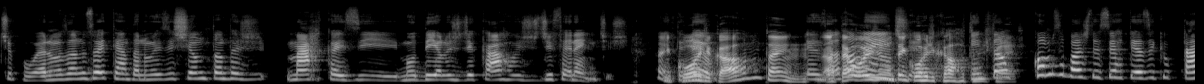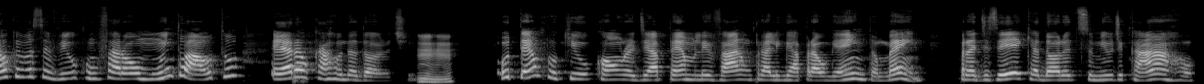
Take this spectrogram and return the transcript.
Tipo, eram os anos 80, não existiam tantas marcas e modelos de carros diferentes. É, cor de carro não tem. Exatamente. Até hoje não tem cor de carro tão então, diferente. como você pode ter certeza que o carro que você viu com farol muito alto era o carro da Dorothy? Uhum. O tempo que o Conrad e a Pam levaram para ligar para alguém também, para dizer que a Dorothy sumiu de carro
